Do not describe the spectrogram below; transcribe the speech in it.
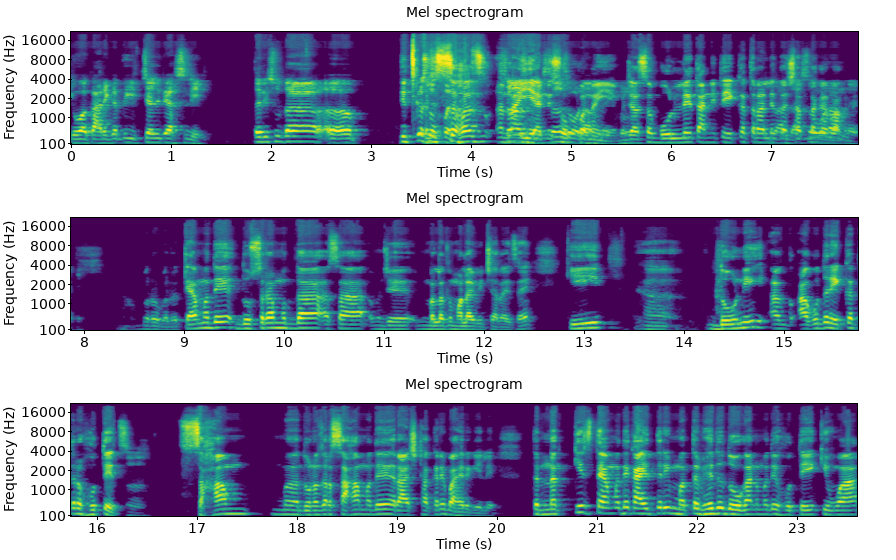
किंवा कार्यकर्ते इच्छा जरी असली तरी सुद्धा तितकं म्हणजे. सहज नाही आणि सोपं नाहीये नाही. म्हणजे असं बोललेत आणि ते एकत्र आले तशातला काय भाग. बरोबर त्यामध्ये दुसरा मुद्दा असा म्हणजे मला तुम्हाला विचारायचा आहे की दोन्ही अग- अगोदर एकत्र होतेच. सहा दोन हजार सहा मध्ये राज ठाकरे बाहेर गेले तर नक्कीच त्यामध्ये काहीतरी मतभेद दोघांमध्ये होते किंवा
